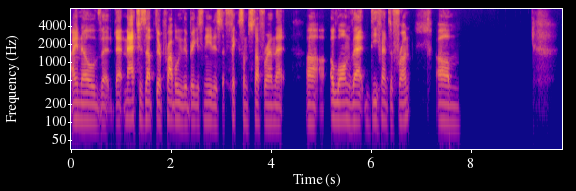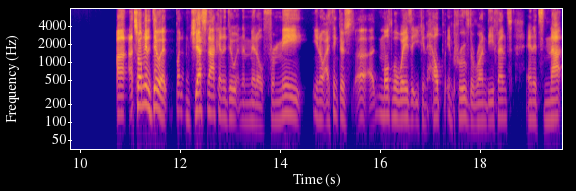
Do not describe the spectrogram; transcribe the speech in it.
I know that that matches up. They're probably their biggest need is to fix some stuff around that uh, along that defensive front. Um, Uh, so I'm going to do it, but I'm just not going to do it in the middle. For me, you know, I think there's uh, uh, multiple ways that you can help improve the run defense, and it's not,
